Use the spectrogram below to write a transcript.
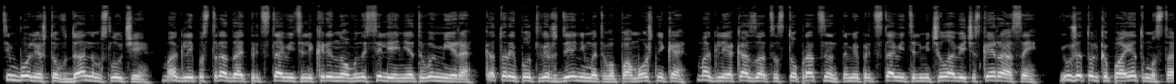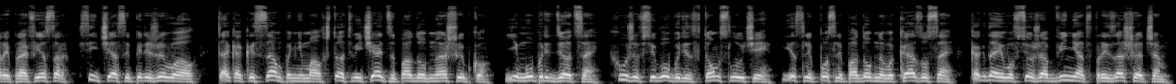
тем более, что в данном случае могли пострадать представители коренного населения этого мира, которые по утверждениям этого помощника могли оказаться стопроцентными представителями человеческой расы. И уже только поэтому старый профессор сейчас и переживал, так как и сам понимал, что отвечать за подобную ошибку ему придется. Хуже всего будет в том случае, если после подобного казуса, когда его все же обвинят в произошедшем,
